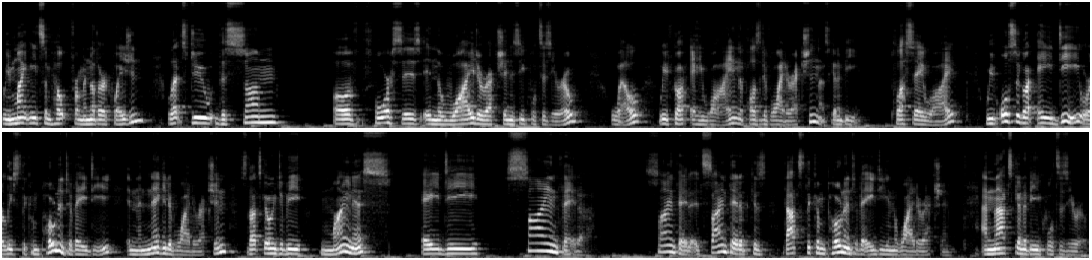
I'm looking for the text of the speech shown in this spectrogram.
we might need some help from another equation. Let's do the sum of forces in the y direction is equal to zero. Well, we've got AY in the positive y direction. That's going to be plus AY. We've also got AD, or at least the component of AD, in the negative y direction. So that's going to be minus AD sine theta. Sine theta. It's sine theta because that's the component of AD in the y direction. And that's going to be equal to 0.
